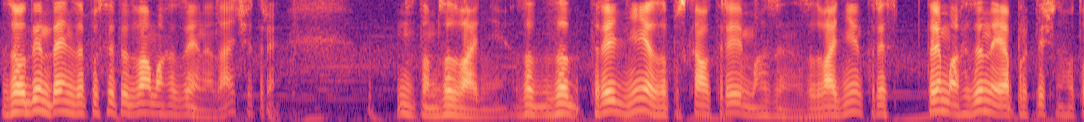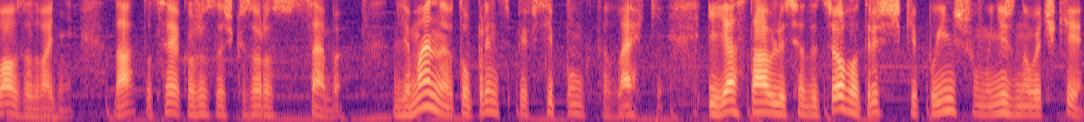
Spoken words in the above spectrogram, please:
за один день запустити два магазини, да, чи три. Ну там за два дні. За, за три дні я запускав три магазини. За два дні три, три магазини я практично готував за два дні. Да? То це я кажу з точки зору себе. Для мене, то в принципі всі пункти легкі. І я ставлюся до цього трішечки по-іншому, ніж новачки.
